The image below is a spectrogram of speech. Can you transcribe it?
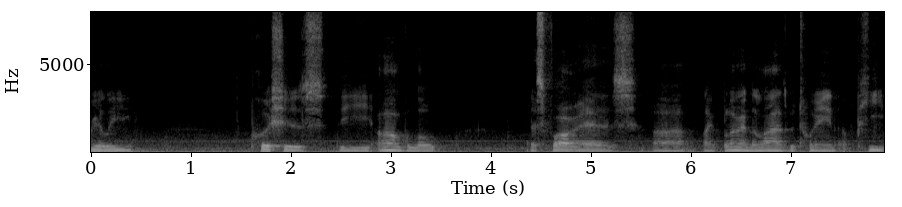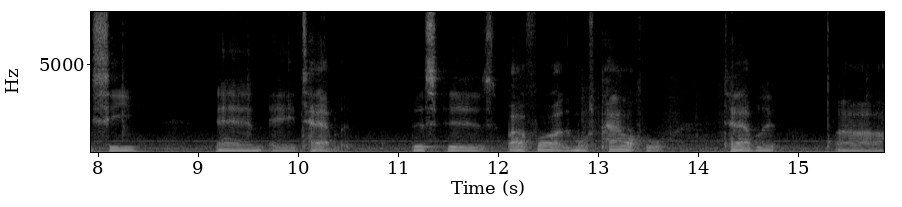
really pushes the envelope as far as uh, like blurring the lines between a PC and a tablet. This is by far the most powerful tablet uh,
